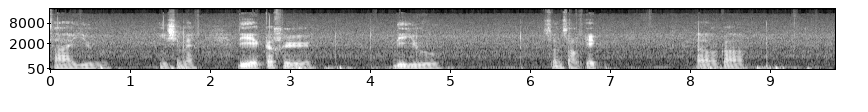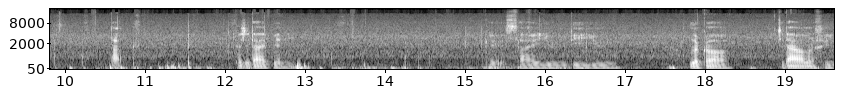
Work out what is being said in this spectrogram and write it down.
sin u นี้ใช่ไหม dx ก็คือ du ส่วน 2x แล้วเราก็ตัด ก็จะได้เป็น เกิด sin u du แล้วก็จะได้ว่ามันคือ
